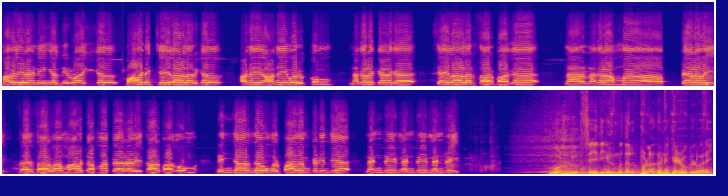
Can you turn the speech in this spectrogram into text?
மகளிர் அணிகள் நிர்வாகிகள் வார்டு செயலாளர்கள் அனை அனைவருக்கும் நகர கழக செயலாளர் சார்பாக ந- நகர அம்மா பேரவை சார்பாக மாவட்ட அம்மா பேரவை சார்பாகவும் நெஞ்சார்ந்த உங்கள் பாதம் கடிந்திய நன்றி நன்றி நன்றி. உள்ளூர் செய்திகள் முதல் உலக நிகழ்வுகள் வரை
